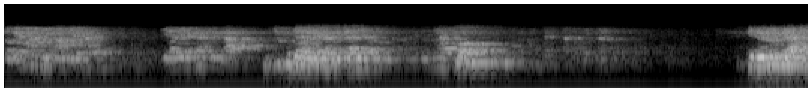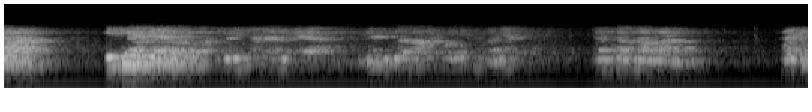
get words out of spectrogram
bagaimana di Amerika di Amerika Serikat. Cukup di Amerika Serikat tidak menggunakan Indonesia sekarang. Itu yang saya dapat Indonesia adalah negara dengan jumlah partai politik terbanyak yang bisa melakukan. Hal itu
